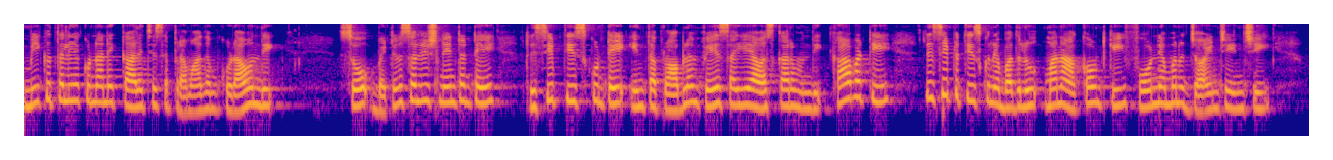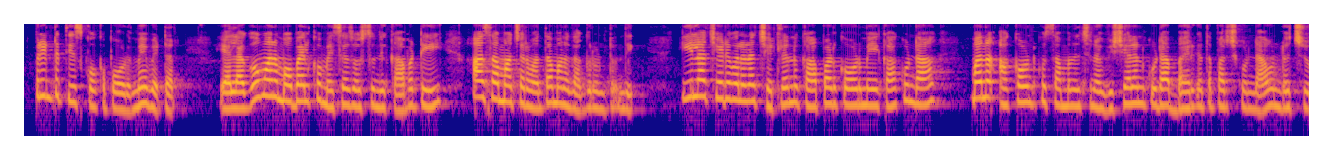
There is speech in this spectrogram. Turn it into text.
మీకు తెలియకుండానే ఖాళీ చేసే ప్రమాదం కూడా ఉంది. సో బెటర్ సొల్యూషన్ ఏంటంటే రిసిప్ట్ తీసుకుంటే ఇంత ప్రాబ్లం ఫేస్ అయ్యే ఆస్కారం ఉంది. కాబట్టి రిసిప్ట్ తీసుకునే బదులు మన అకౌంట్కి ఫోన్ నెంబర్ను జాయిన్ చేయించి ప్రింట్ తీసుకోకపోవడమే బెటర్. ఎలాగో మన మొబైల్కు మెసేజ్ వస్తుంది కాబట్టి ఆ సమాచారం అంతా మన దగ్గర ఉంటుంది. ఇలా చేయడం వలన చెట్లను కాపాడుకోవడమే కాకుండా మన అకౌంట్కు సంబంధించిన విషయాలను కూడా బహిర్గతపరచకుండా ఉండొచ్చు.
